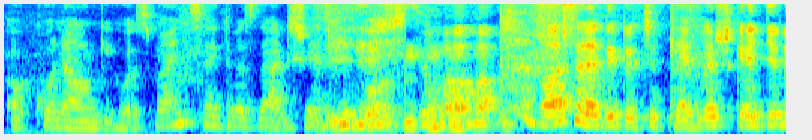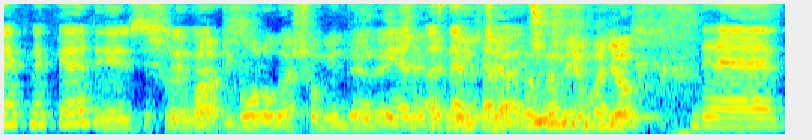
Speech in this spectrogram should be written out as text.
akkor ne Angihoz menj. Szerintem ez rád is érvényes. Szóval, ha, ha azt szeretnéd, hogy csak kedveskedjenek neked, és, És hogy valaki bólogasson mindenre Igen, és az nem te vagy. az nem én vagyok. de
